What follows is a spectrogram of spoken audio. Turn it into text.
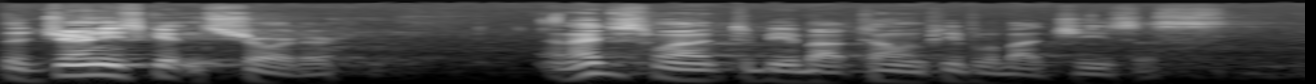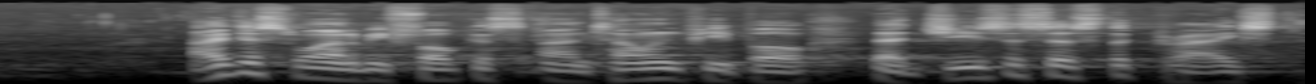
The journey's getting shorter, and I just want it to be about telling people about Jesus. I just want to be focused on telling people that Jesus is the Christ.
